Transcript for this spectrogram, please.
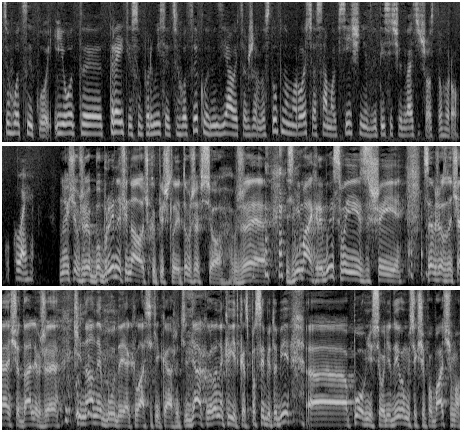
цього циклу. І от третій супермісяць цього циклу він з'явиться вже в наступному році, а саме в січні 2026 року. Колеги. Ну, якщо вже бобри на фіналочку пішли, то вже все. Вже знімай гриби свої з шиї. Це вже означає, що далі вже кіна не буде, як класики кажуть. Дякую, Олена Квітка. Спасибі тобі. Е, повню сьогодні дивимося, якщо побачимо.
